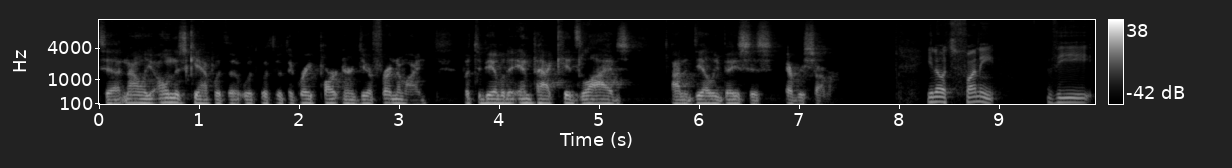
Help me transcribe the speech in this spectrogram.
to not only own this camp with a with, with, with a great partner and dear friend of mine but to be able to impact kids lives on a daily basis every summer. You know it's funny. The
